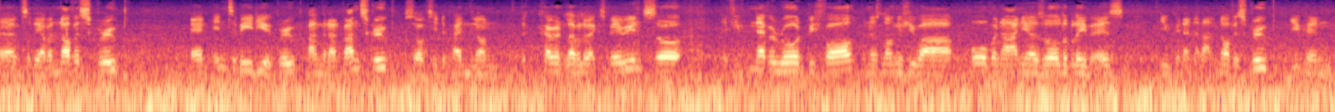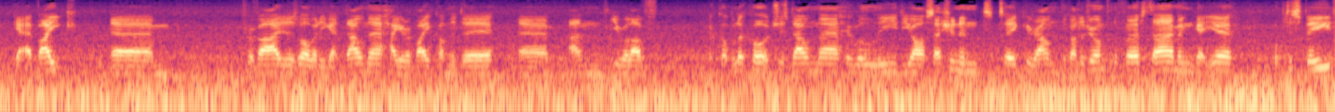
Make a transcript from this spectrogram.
Um, so they have a novice group, an intermediate group, and an advanced group. So obviously depending on the current level of experience. So if you've never rode before, and as long as you are over nine years old, I believe it is, you can enter that novice group. You can get a bike. Um, provided as well when you get down there, hire a bike on the day, um, and you will have a couple of coaches down there who will lead your session and take you around the velodrome for the first time and get you up to speed.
